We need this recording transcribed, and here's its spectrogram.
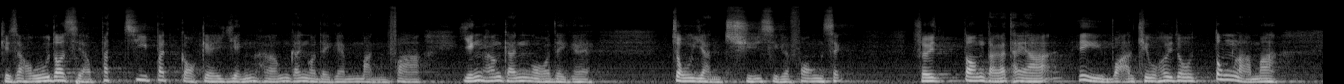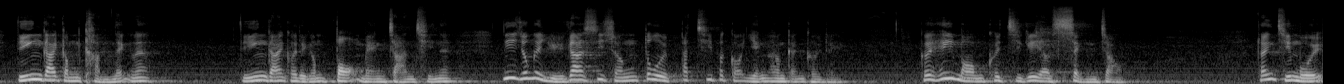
其實好多時候不知不覺嘅影響緊我哋嘅文化，影響緊我哋嘅做人處事嘅方式。所以當大家睇下，譬如華僑去到東南亞，點解咁勤力咧？點解佢哋咁搏命賺錢咧？呢種嘅儒家思想都會不知不覺影響緊佢哋。佢希望佢自己有成就。弟兄姊妹，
